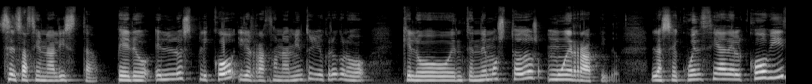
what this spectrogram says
sensacionalista, pero él lo explicó y el razonamiento yo creo que lo, que lo entendemos todos muy rápido. La secuencia del COVID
